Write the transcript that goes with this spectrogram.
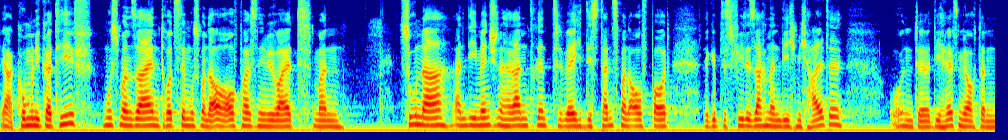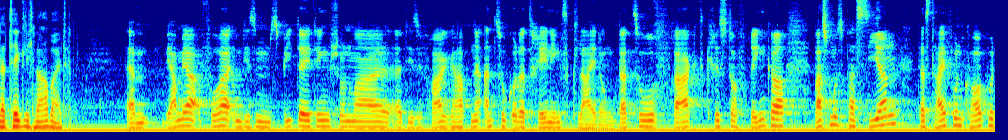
Ja, kommunikativ muss man sein, trotzdem muss man da auch aufpassen, inwieweit man zu nah an die Menschen herantritt, welche Distanz man aufbaut. Da gibt es viele Sachen, an die ich mich halte und äh, die helfen mir auch dann in der täglichen Arbeit. Ähm, wir haben ja vorher in diesem Speeddating schon mal äh, diese Frage gehabt, ne? Anzug oder Trainingskleidung. Dazu fragt Christoph Rinker, was muss passieren, dass Taifun Korkut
